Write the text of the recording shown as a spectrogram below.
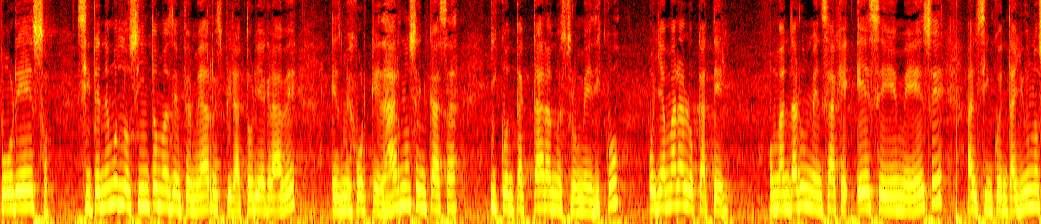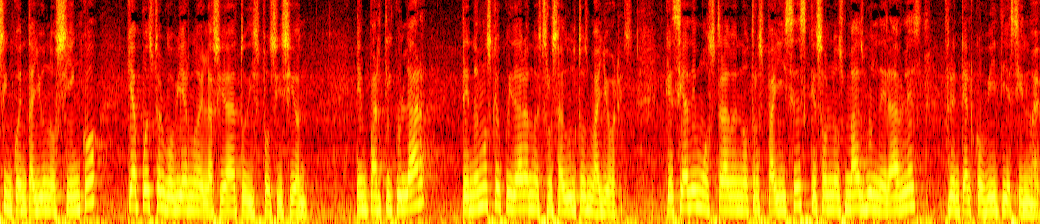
Por eso, si tenemos los síntomas de enfermedad respiratoria grave, es mejor quedarnos en casa y contactar a nuestro médico o llamar a Locatel o mandar un mensaje SMS al 51515 que ha puesto el gobierno de la ciudad a tu disposición. En particular, tenemos que cuidar a nuestros adultos mayores, que se ha demostrado en otros países que son los más vulnerables frente al COVID-19.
